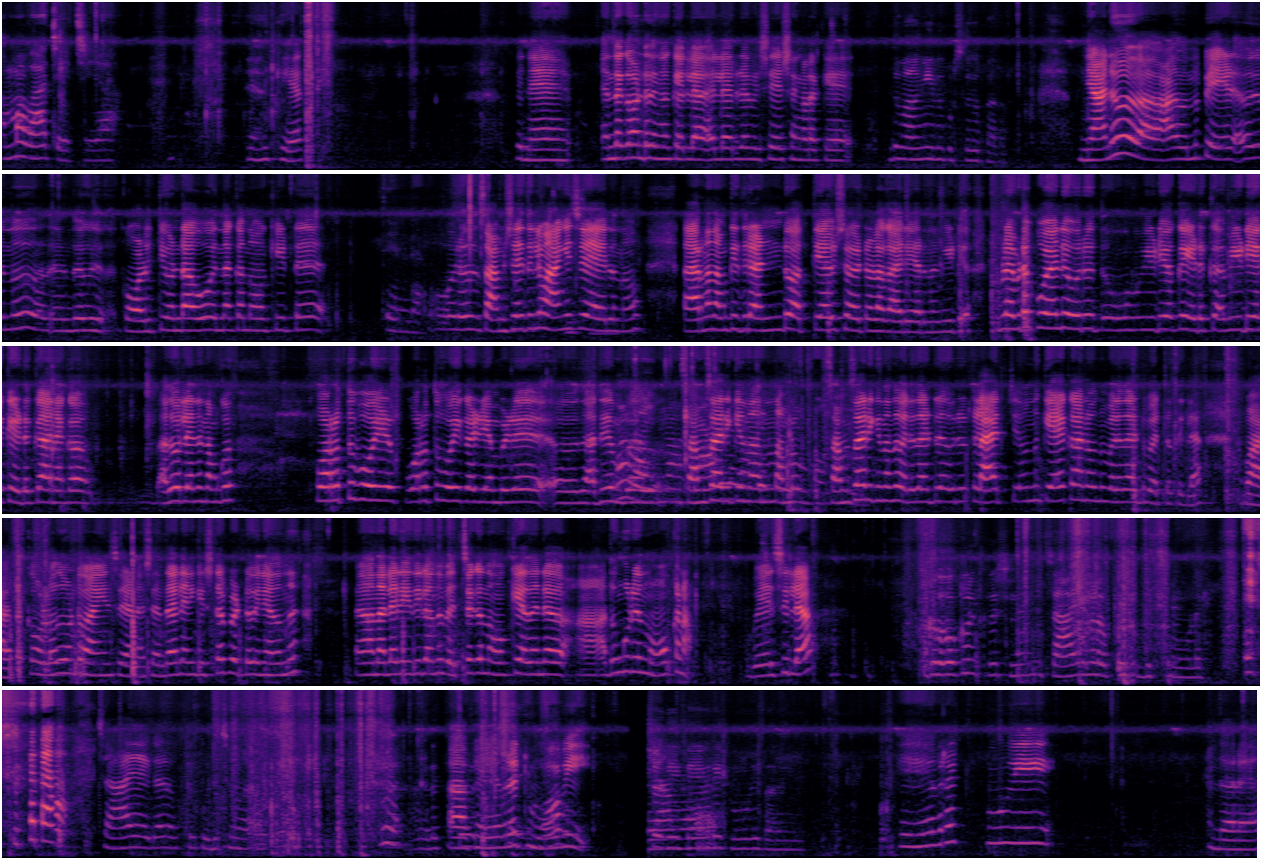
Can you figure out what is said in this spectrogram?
അമ്മ വാ ചേച്ചിയാ. കേക്ക് പിന്നെ എന്തൊക്കെ ഉണ്ട് നിങ്ങൾക്ക് എല്ലാ എല്ലാവരുടെയും വിശേഷങ്ങളൊക്കെ? ഇത് വാങ്ങിയതിനെ കുറിച്ചൊക്കെ പറ. ഞാൻ ഒന്ന് പേ ഒന്ന് ഇത് ക്വാളിറ്റി ഉണ്ടാവോ എന്നൊക്കെ നോക്കിയിട്ട് ഒരു സംശയത്തിൽ വാങ്ങിച്ചതായിരുന്നു. കാരണം നമുക്ക് ഇത് രണ്ടും അത്യാവശ്യമായിട്ടുള്ള കാര്യമായിരുന്നു. വീഡിയോ നമ്മൾ എവിടെ പോയാലും ഒരു വീഡിയോ ഒക്കെ എടുക്ക വീഡിയോ ഒക്കെ എടുക്കാനൊക്കെ അതുപോലെ തന്നെ നമുക്ക് പുറത്ത് പോയി പുറത്ത് പോയി കഴിയുമ്പോൾ അധികം സംസാരിക്കുന്നത് നമ്മൾ സംസാരിക്കുന്നത് വലുതായിട്ട് ഒരു ക്ലാരിറ്റി ഒന്നും കേൾക്കാനോ ഒന്നും വലുതായിട്ട് പറ്റത്തില്ല. അപ്പോൾ അതൊക്കെ ഉള്ളത് കൊണ്ട് വാങ്ങിച്ചതാണ്. പക്ഷെ എന്തായാലും എനിക്ക് ഇഷ്ടപ്പെട്ടു. ഇനി അതൊന്ന് നല്ല രീതിയിലൊന്ന് വെച്ചൊക്കെ നോക്കി അതിന്റെ ആ, അതും കൂടി ഒന്ന് നോക്കണം. ഉപയോഗിച്ചില്ല. ഗോകുൽ കൃഷ്ണൻ ചായകളൊക്കെ കുടിച്ചു മോളെ. ചായകളൊക്കെ കുടിച്ചു മോളെ. ഫേവറേറ്റ് മൂവി ഫേവറേറ്റ് മൂവി എന്താ പറയാ?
